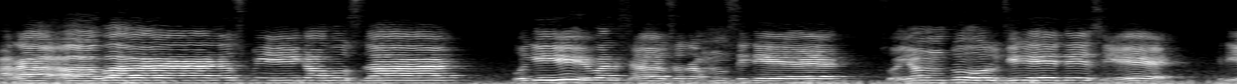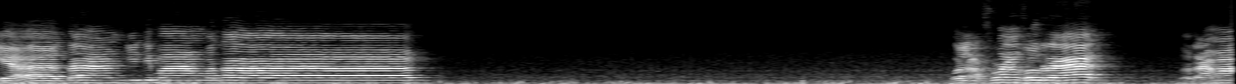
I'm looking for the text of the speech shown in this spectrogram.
பராவாணஸ்மி கவுஸ்தா துகி வருஷாசுரம் சிதே சுயம் தோர் சிதே தேசே. क्रियाताम् इति मां वदा இப்போ லக்ஷ்மணன் சொல்றார் ராமா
